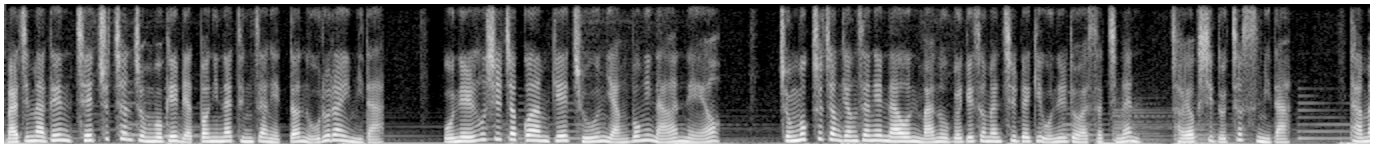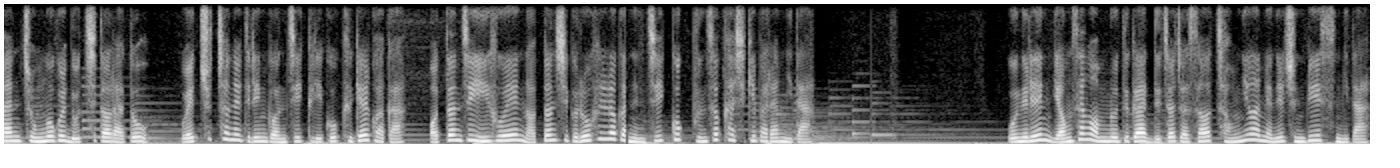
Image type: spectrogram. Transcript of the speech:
마지막은 제 추천 종목에 몇 번이나 등장했던 오로라입니다. 오늘 호실적과 함께 좋은 양봉이 나왔네요. 종목 추정 영상에 나온 1500에서 1700이 오늘도 왔었지만 저 역시 놓쳤습니다. 다만 종목을 놓치더라도 왜 추천을 드린 건지 그리고 그 결과가 어떤지 이후엔 어떤 식으로 흘러가는지 꼭 분석하시기 바랍니다. 오늘은 영상 업로드가 늦어져서 정리화면을 준비했습니다.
